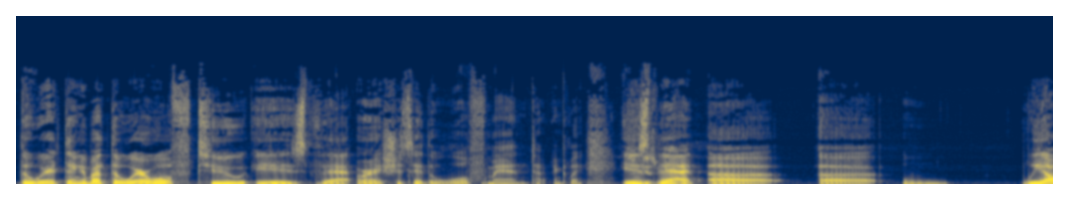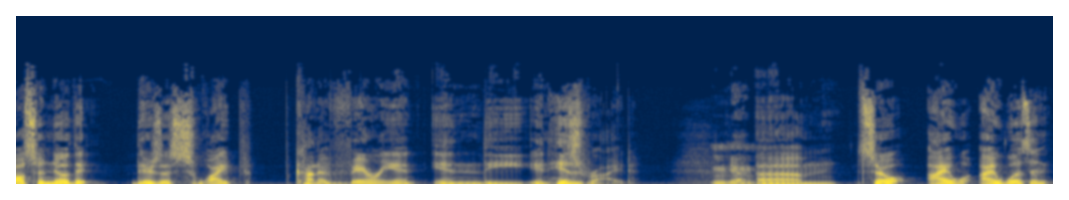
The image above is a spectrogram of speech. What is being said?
The weird thing about the werewolf too is that, or I should say, the wolf man technically is that uh, uh, we also know that there's a swipe kind of variant in the in his ride. Yeah. Um, so I I wasn't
